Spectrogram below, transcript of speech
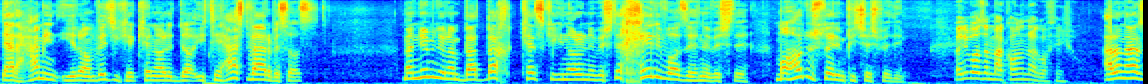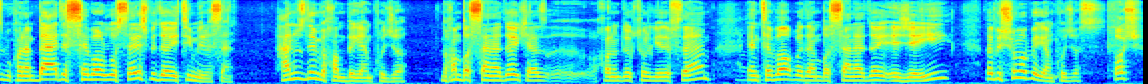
در همین ایران وجی که کنار دایتی هست ور بساز. من نمی‌دونم بدبخت کسی که اینا رو نوشته خیلی واضح نوشته. ماها دوست داریم پیچش بدیم. ولی بازم مکان رو نگفتین شما. الان عرض می‌کنم بعد سه بار گسترش به دایتی می‌رسن. هنوز نمی‌خوام بگم کجا. می‌خوام با سندایی که از خانم دکتر گرفتم انتباق بدم با سندای اجئی و به شما بگم کجاست. باش.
